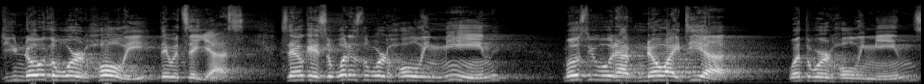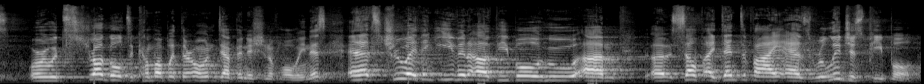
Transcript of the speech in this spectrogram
do you know the word holy? They would say yes say, okay, so what does the word holy mean? Most people would have no idea what the word holy means or would struggle to come up with their own definition of holiness. And that's true, I think, even of people who um, uh, self identify as religious people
